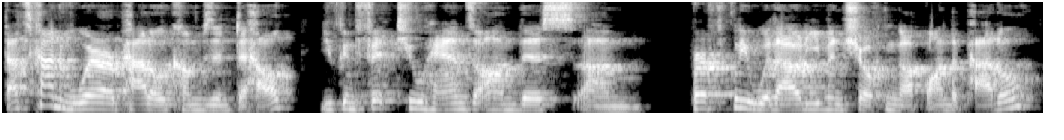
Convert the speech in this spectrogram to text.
That's kind of where our paddle comes in to help. You can fit two hands on this um, perfectly without even choking up on the paddle.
